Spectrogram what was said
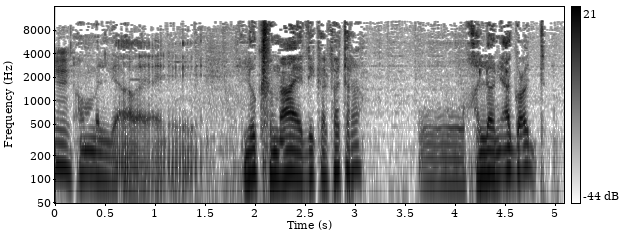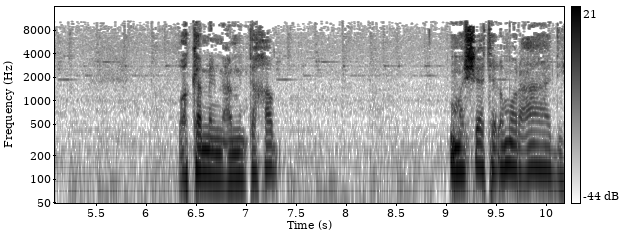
مم. هم اللي آه، يعني اللي وقفوا معاي ذيك الفترة وخلوني أقعد وأكمل مع المنتخب. ومشيت الأمور عادي.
